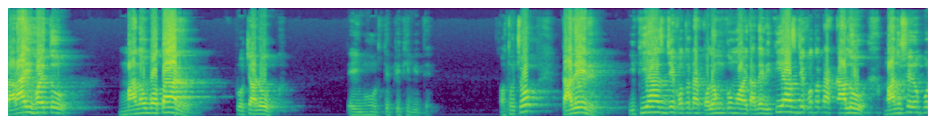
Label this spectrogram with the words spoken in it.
তারাই হয়তো মানবতার প্রচারক এই মুহূর্তে পৃথিবীতে। অথচ তাদের ইতিহাস যে কতটা কলঙ্কময়, তাদের ইতিহাস যে কতটা কালো, মানুষের উপর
